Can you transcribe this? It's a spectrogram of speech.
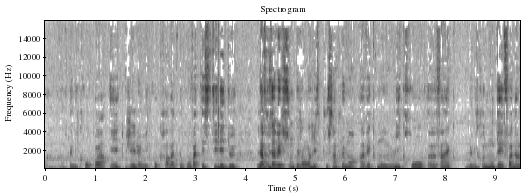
un vrai micro quoi et j'ai le micro cravate donc on va tester les deux Là, vous avez le son que j'enregistre tout simplement avec mon micro, euh, enfin le micro de mon téléphone. Hein.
